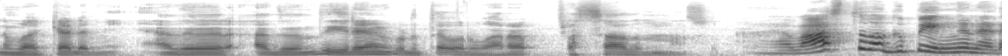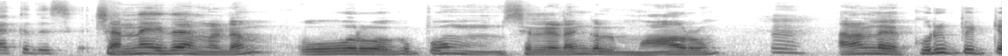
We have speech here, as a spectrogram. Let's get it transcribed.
நம்ம அகாடமி. அது அது வந்து இறைவன் கொடுத்த ஒரு வர பிரசாதம் நான் சொல்லுவேன் வாஸ்து வகுப்பு எங்க நடக்குது சார்? சென்னை தான் மேடம். ஒவ்வொரு வகுப்பும் சில இடங்கள் மாறும். அதனால் குறிப்பிட்ட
